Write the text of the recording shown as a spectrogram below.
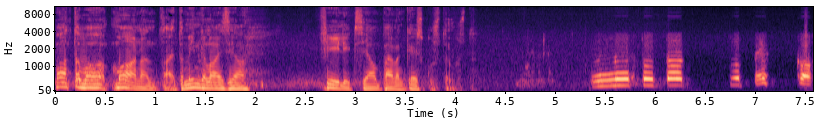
Mahtavaa maanantaita. Minkälaisia fiiliksiä on päivän keskustelusta? No tota, tuo Pekka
